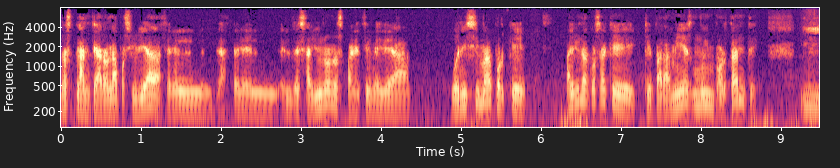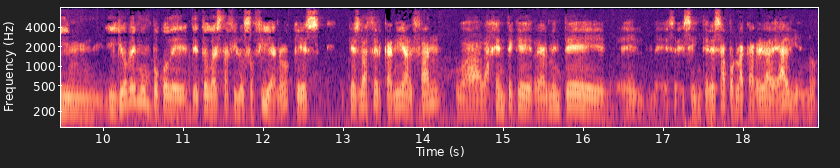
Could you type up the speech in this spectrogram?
nos plantearon la posibilidad de hacer el de hacer el desayuno nos pareció una idea buenísima porque hay una cosa que, que para mí es muy importante y, yo vengo un poco de, toda esta filosofía, ¿no? Que es que es la cercanía al fan o a la gente que realmente se interesa por la carrera de alguien, ¿no?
